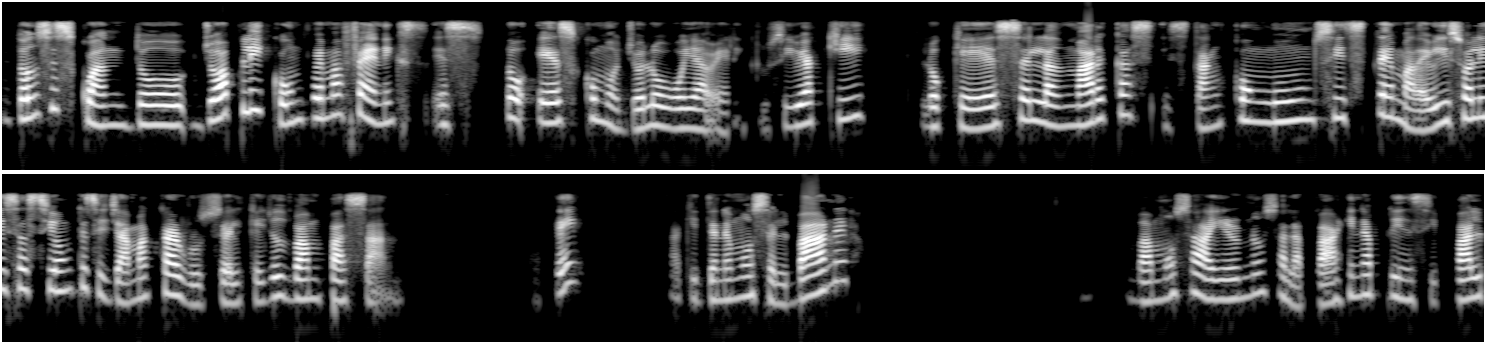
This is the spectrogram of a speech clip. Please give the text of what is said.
Entonces, cuando yo aplico un tema Fénix, esto es como yo lo voy a ver. Inclusive aquí lo que es las marcas están con un sistema de visualización que se llama carrusel, que ellos van pasando. Aquí tenemos el banner. Vamos a irnos a la página principal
